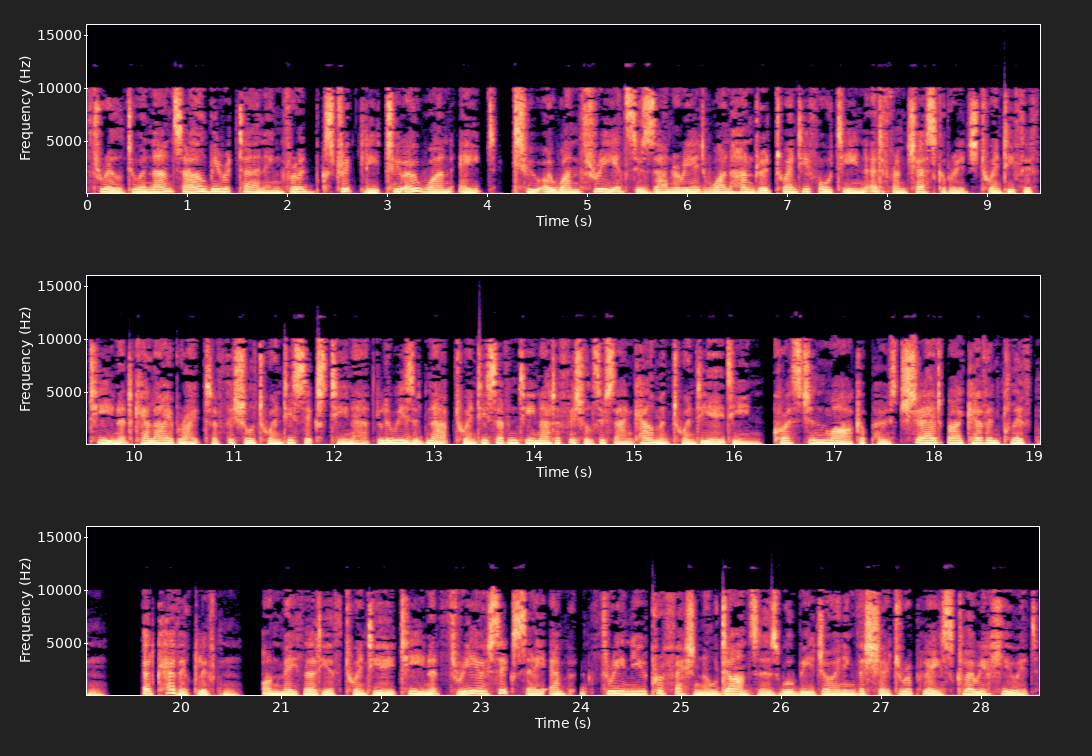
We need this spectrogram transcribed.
Thrilled to announce I'll be returning for at Strictly 2018-2013 at Susanna Reid 100 2014 at Francesca Bridge 2015 at Kellie Bright Official 2016 at Louisa Knapp 2017 at Official Susan Calman 2018 Question mark A post shared by Kevin Clifton. At Kevin Clifton, on May 30, 2018 at 3.06 am three new professional dancers will be joining the show to replace Chloe Hewitt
